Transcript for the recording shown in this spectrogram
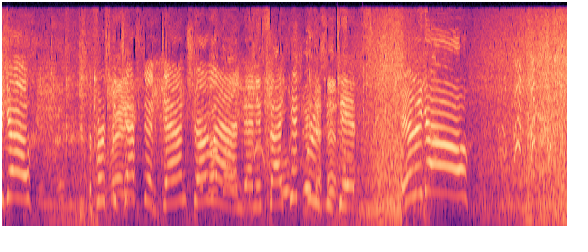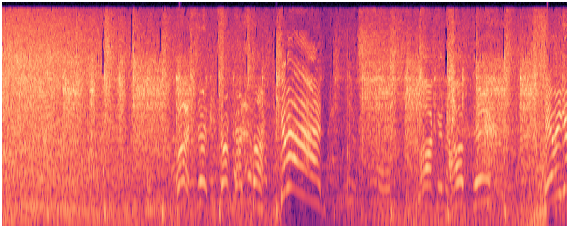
we go. The first Ready? contestant, Dan Charland, and his sidekick, Oh. Brucey Kids. Here they go. Oh, shit, the truck got stuck. Come on. Lock in the hub, Dave. Here we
